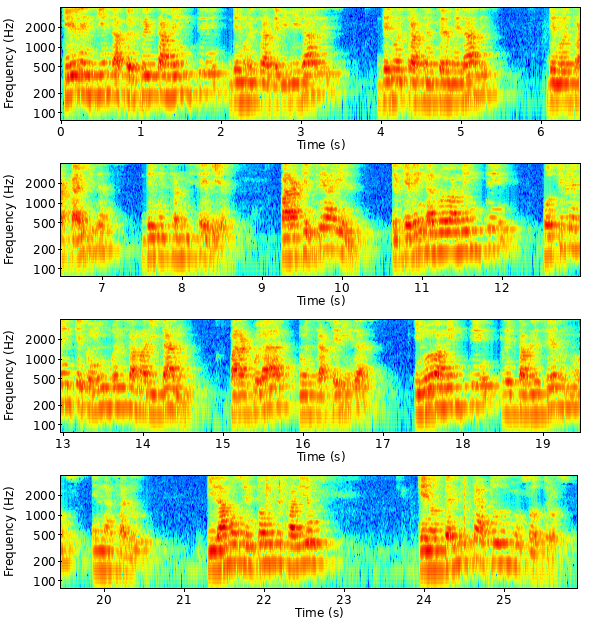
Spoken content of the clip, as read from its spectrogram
que Él entienda perfectamente de nuestras debilidades, de nuestras enfermedades, de nuestras caídas, de nuestras miserias, para que sea Él el que venga nuevamente, posiblemente como un buen samaritano, para curar nuestras heridas y nuevamente restablecernos en la salud. Pidamos entonces a Dios que nos permita a todos nosotros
